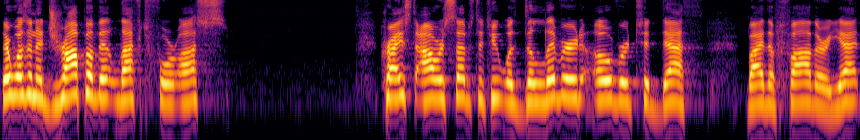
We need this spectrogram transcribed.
there wasn't a drop of it left for us. Christ, our substitute, was delivered over to death by the Father, yet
